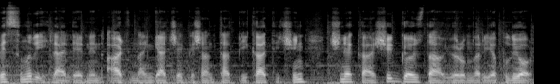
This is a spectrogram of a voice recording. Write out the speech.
ve sınır ihlallerinin ardından gerçekleşen tatbikat için Çin'e karşı gözdağı yorumları yapılıyor.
